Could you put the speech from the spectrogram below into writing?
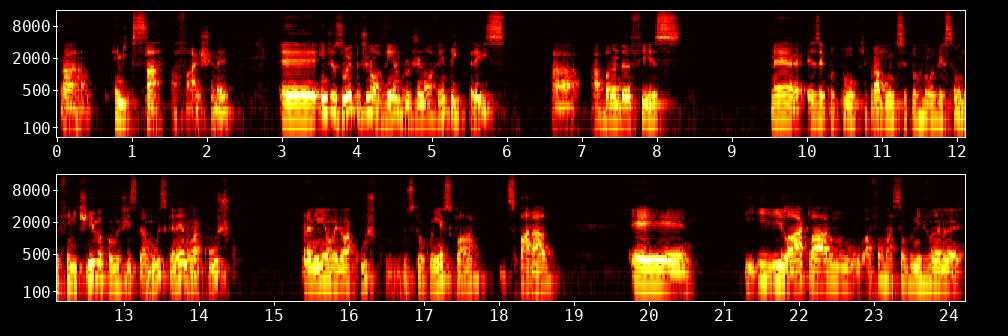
para remixar a faixa, né? É, em 18 de novembro de 93, a, a banda fez, né, executou o que para muitos se tornou a versão definitiva, como eu disse, da música, né, no acústico. Para mim é o melhor acústico dos que eu conheço, claro, disparado. É, e, e, lá, claro, a formação do Nirvana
